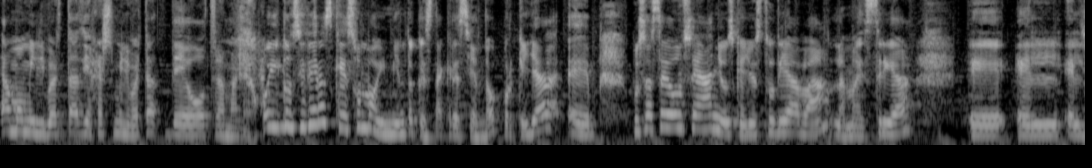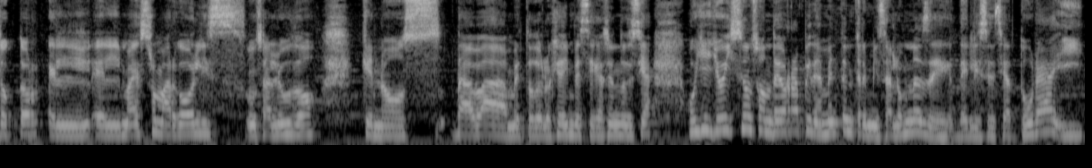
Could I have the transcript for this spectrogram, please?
amo mi libertad y ejerzo mi libertad de otra manera. Oye, ¿consideras que es un movimiento que está creciendo? Porque ya, eh, pues hace 11 años que yo estudiaba la maestría, eh, el, doctor, el, maestro Margolis, un saludo, que nos daba metodología de investigación, nos decía, oye, yo hice un sondeo rápidamente entre mis alumnas de, licenciatura y,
